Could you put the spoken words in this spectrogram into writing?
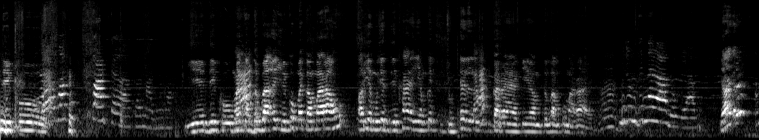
देखो। ये देखो मैं कब दूँगा? इनको मैं कम मारा हूँ? और ये मुझे देखा है ये हमको झूठे कर रहे हैं कि हम दुआ हमको मारा है। हाँ, मुझे नाराज़ हो गया। क्या करे अब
